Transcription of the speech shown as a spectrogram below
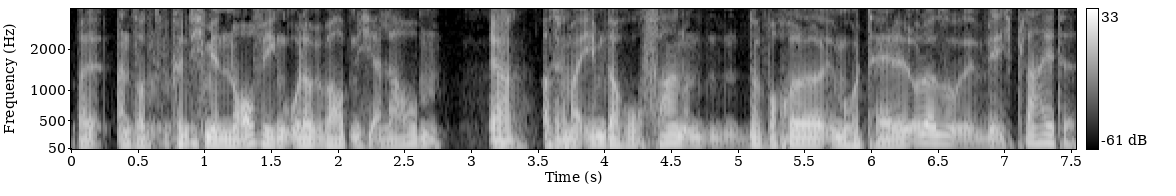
weil ansonsten könnte ich mir Norwegen Urlaub überhaupt nicht erlauben. Ja. Also ja. mal eben da hochfahren und eine Woche im Hotel oder so, wäre ich pleite.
